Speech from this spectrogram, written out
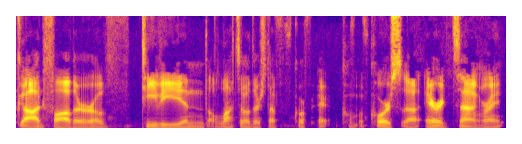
godfather of TV and lots of other stuff. Of course, of course, uh, Eric Tsang, right?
